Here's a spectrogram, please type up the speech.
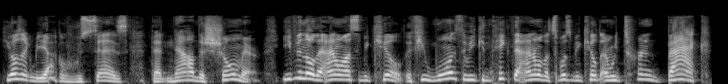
He holds like Rabbi Yaakov who says that now the Shomer, even though the animal has to be killed, if he wants to, he can take the animal that's supposed to be killed and return it back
